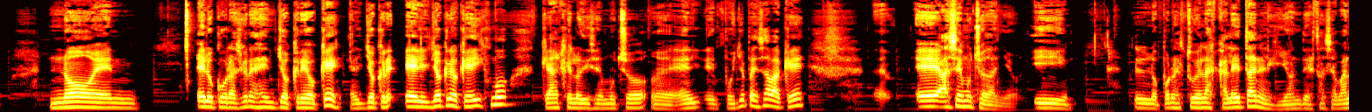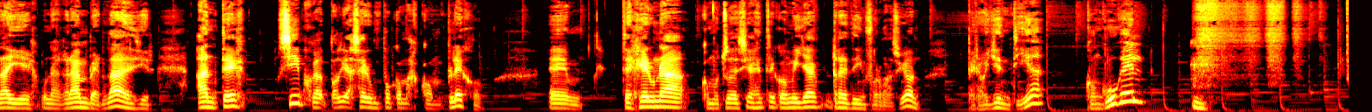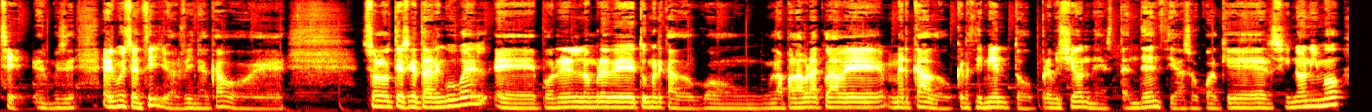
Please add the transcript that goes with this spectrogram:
no en elucubraciones en yo creo que. El yo, el yo creo que ismo, que Ángel lo dice mucho, eh, pues yo pensaba que eh, hace mucho daño. Y lo pones tú en la escaleta, en el guion de esta semana, y es una gran verdad. Es decir, antes sí podía ser un poco más complejo. Em, tejer una, como tú decías, entre comillas, red de información. Pero hoy en día, con Google. Sí, es muy, sencillo, al fin y al cabo. Eh, solo tienes que entrar en Google, eh, poner el nombre de tu mercado con la palabra clave mercado, crecimiento, previsiones, tendencias o cualquier sinónimo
